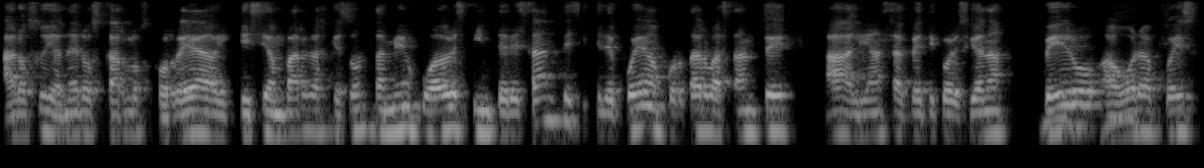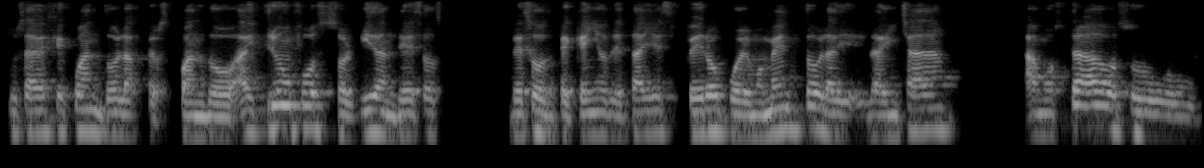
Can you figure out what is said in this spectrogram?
a los suyaneros Carlos Correa y Cristian Vargas, que son también jugadores interesantes y que le pueden aportar bastante a Alianza Atlético de Ciudadana, pero ahora pues tú sabes que cuando, cuando hay triunfos se olvidan de esos, de esos pequeños detalles, pero por el momento la, la hinchada ha mostrado su,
